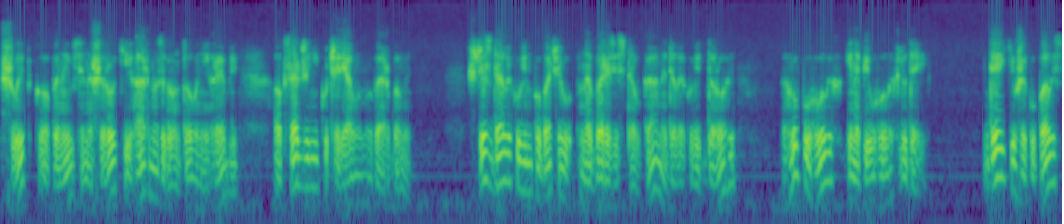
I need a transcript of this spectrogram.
швидко опинився на широкій, гарно загрунтованій греблі, обсадженій кучерявими вербами. Ще здалеку він побачив на березі ставка, недалеко від дороги, групу голих і напівголих людей. Деякі вже купались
